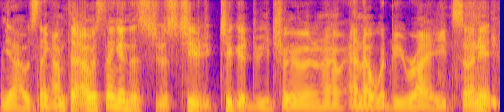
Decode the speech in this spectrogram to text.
Yeah, I was thinking. I'm th- I was thinking this was too too good to be true, and I, and I would be right. So any,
